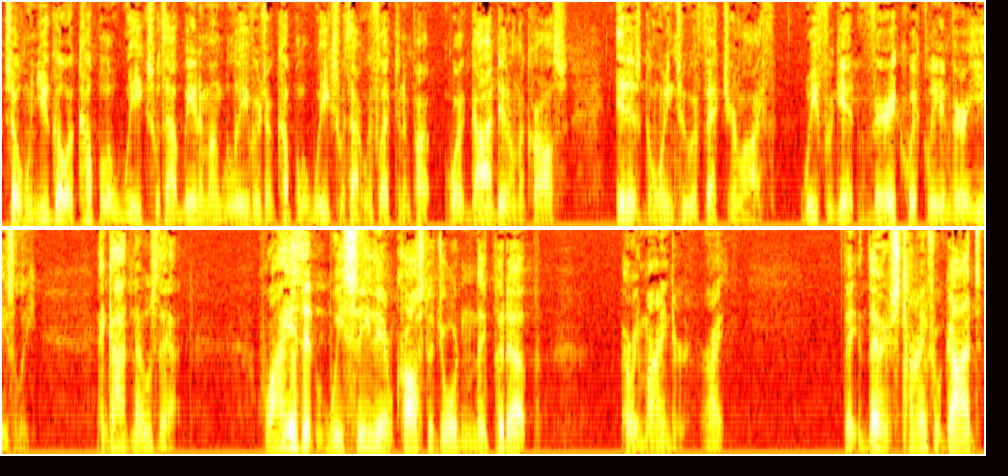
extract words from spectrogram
So when you go a couple of weeks without being among believers or a couple of weeks without reflecting upon what God did on the cross, it is going to affect your life. We forget very quickly and very easily. And God knows that. Why is it we see them cross the Jordan, they put up a reminder, right? They, there's times where God's,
